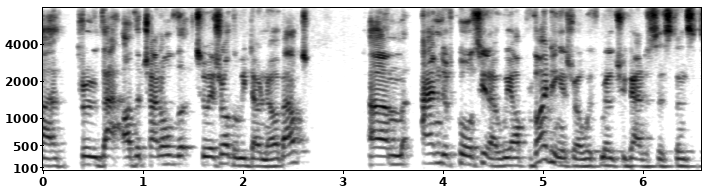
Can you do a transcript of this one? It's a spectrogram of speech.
uh, through that other channel that, to Israel that we don't know about. Um, and of course, you know, we are providing Israel with military ground assistance,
